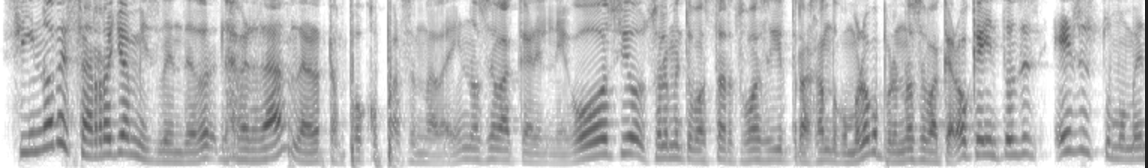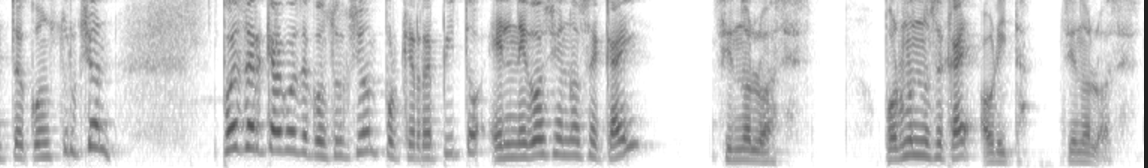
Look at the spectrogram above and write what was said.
si no desarrollo a mis vendedores, la verdad, la verdad tampoco pasa nada, ¿eh? No se va a caer el negocio, solamente va a estar, a seguir trabajando como loco, pero no se va a caer. Ok, entonces eso es tu momento de construcción. Puede ser que algo es de construcción porque, repito, el negocio no se cae si no lo haces. Por lo menos no se cae ahorita si no lo haces.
